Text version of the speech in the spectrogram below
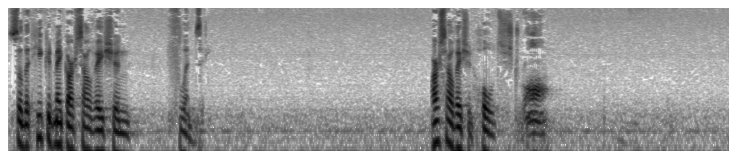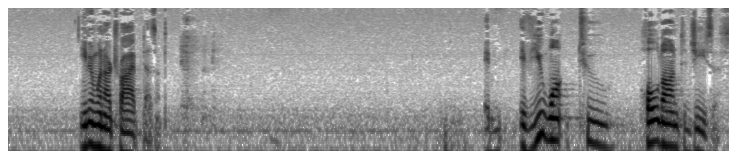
so that he could make our salvation flimsy. our salvation holds strong. Even when our tribe doesn't. If, if you want to hold on to Jesus,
